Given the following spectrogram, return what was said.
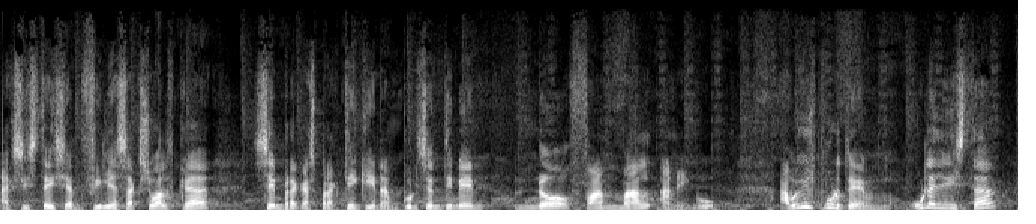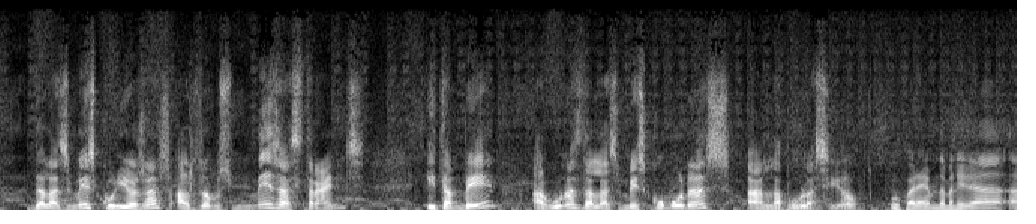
Existeixen fílies sexuals que, sempre que es practiquin amb consentiment, no fan mal a ningú. Avui us portem una llista de les més curioses, els noms més estranys i també algunes de les més comunes en la població. Ho farem de manera uh,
